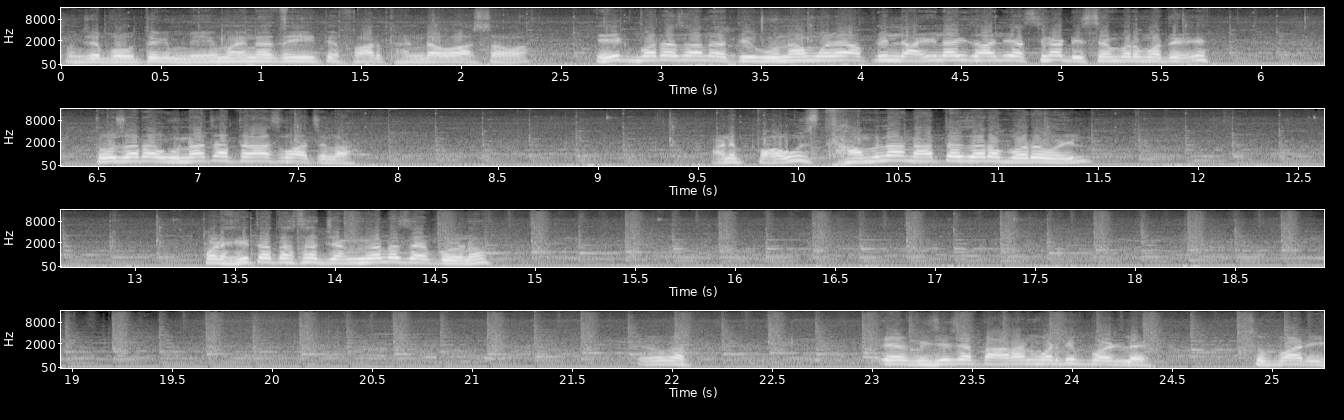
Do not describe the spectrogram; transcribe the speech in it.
म्हणजे बहुतेक मे महिन्यातही इथे फार थंडावा असावा. एक बरं झालं ती उन्हामुळे आपली लाही लाही झाली असती ना डिसेंबरमध्ये. तो जरा उन्हाचा त्रास वाचला. आणि पाऊस थांबला ना तर जरा बरं होईल. पण हे तर तसं जंगलच आहे पूर्ण. हे बघा या विजेच्या तारांवरती पडलंय सुपारी.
